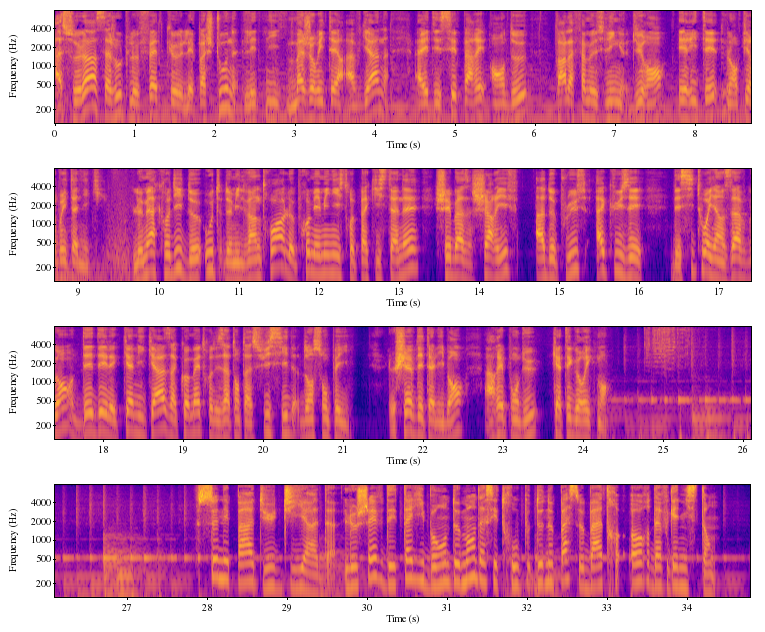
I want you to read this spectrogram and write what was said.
À cela s'ajoute le fait que les Pashtuns, l'ethnie majoritaire afghane, a été séparée en deux par la fameuse ligne Durand, héritée de l'Empire britannique. Le mercredi 2 août 2023, le Premier ministre pakistanais, Shehbaz Sharif, a de plus accusé des citoyens afghans d'aider les kamikazes à commettre des attentats suicides dans son pays. Le chef des talibans a répondu catégoriquement. Ce n'est pas du djihad. Le chef des talibans demande à ses troupes de ne pas se battre hors d'Afghanistan.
